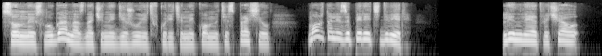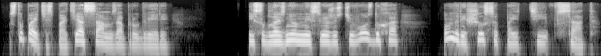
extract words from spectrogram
Сонный слуга, назначенный дежурить в курительной комнате, спросил, можно ли запереть дверь. Линли отвечал, «Ступайте спать, я сам запру двери». И, соблазненный свежестью воздуха, он решился пойти в сад.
